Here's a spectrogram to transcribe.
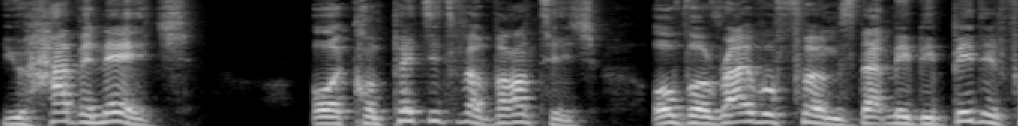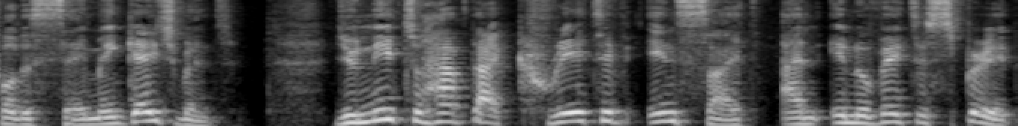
you have an edge or a competitive advantage over rival firms that may be bidding for the same engagement. You need to have that creative insight and innovative spirit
